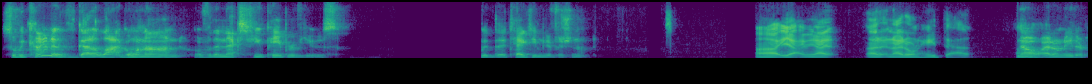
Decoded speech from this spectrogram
So we kind of got a lot going on over the next few pay per views with the tag team division. Uh, yeah, I mean, I, I and I don't hate that. No, Um, I don't either.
